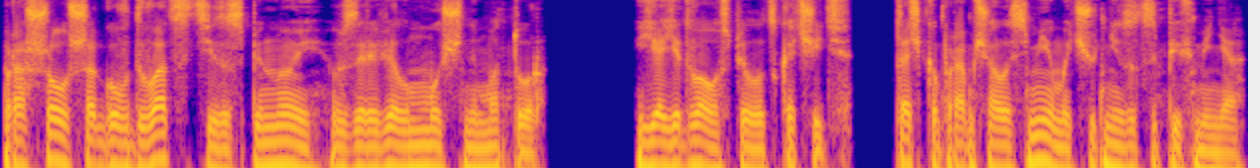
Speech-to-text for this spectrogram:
Прошел шагов двадцать, и за спиной взревел мощный мотор. Я едва успел отскочить. Тачка промчалась мимо, чуть не зацепив меня.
